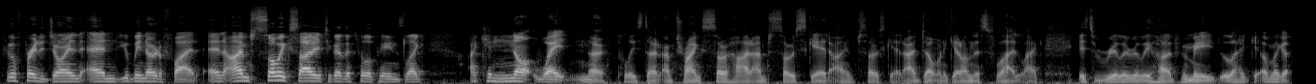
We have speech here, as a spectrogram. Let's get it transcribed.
feel free to join and you'll be notified. And I'm so excited to go to the Philippines like I cannot wait. No, please don't. I'm trying so hard. I'm so scared. I'm so scared. I don't want to get on this flight. Like, it's really, really hard for me. Like, oh my god.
